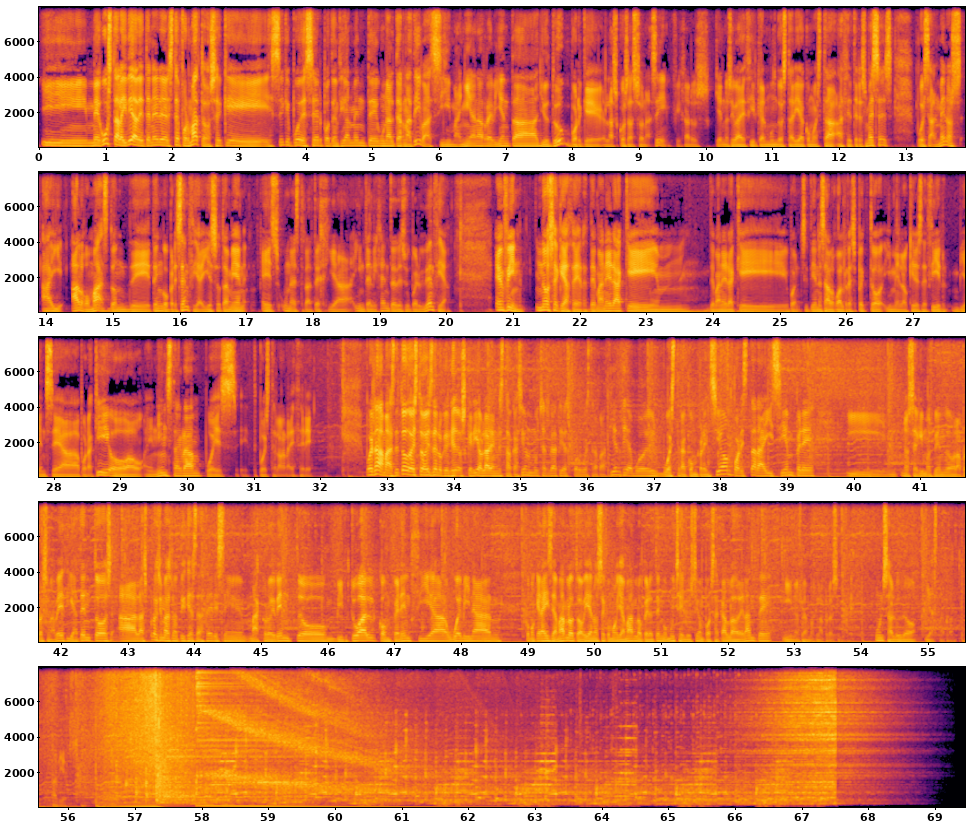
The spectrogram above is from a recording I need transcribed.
Y me gusta la idea de tener este formato. Sé que, sé que puede ser potencialmente una alternativa. Si mañana revienta YouTube, porque las cosas son así. Fijaros, ¿quién nos iba a decir que el mundo estaría como está hace tres meses? Pues al menos hay algo más donde tengo presencia y eso también es una estrategia inteligente de supervivencia. En fin, no sé qué hacer. De manera que mm, de manera que, bueno, si tienes algo al respecto y me lo quieres decir, bien sea por aquí o en Instagram, pues, pues te lo agradeceré. Pues nada más, de todo esto es de lo que os quería hablar en esta ocasión. Muchas gracias por vuestra paciencia, vuestra comprensión, por estar ahí siempre y nos seguimos viendo la próxima vez y atentos a las próximas noticias de hacer ese macroevento virtual, conferencia, webinar como queráis llamarlo, todavía no sé cómo llamarlo, pero tengo mucha ilusión por sacarlo adelante y nos vemos la próxima vez. Un saludo y hasta pronto.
